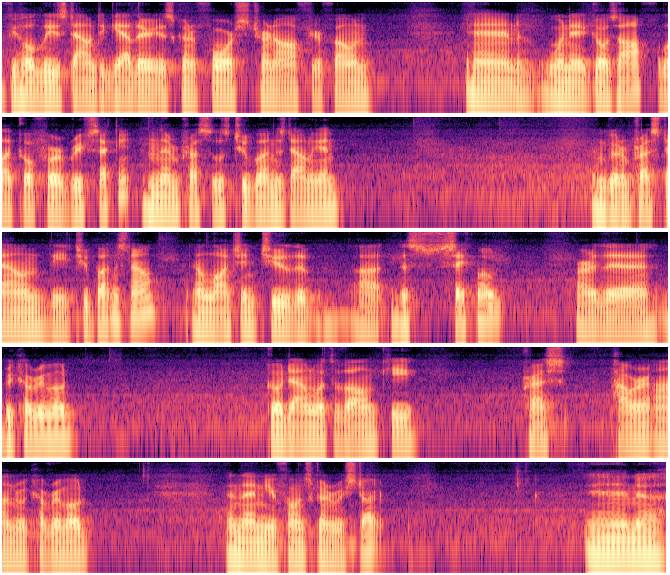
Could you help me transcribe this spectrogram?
If you hold these down together, it's going to force turn off your phone. And when it goes off, let go for a brief second and then press those two buttons down again. I'm going to press down the two buttons now and launch into the uh, this safe mode or the recovery mode. Go down with the volume key, press power on recovery mode, and then your phone's going to restart. And uh,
